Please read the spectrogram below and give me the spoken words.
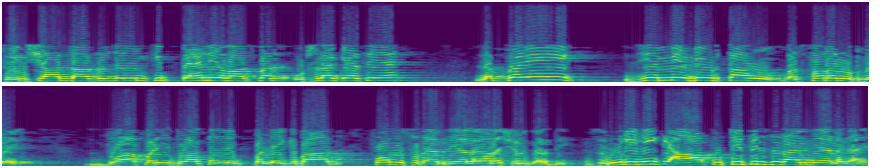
تو انشاءاللہ شاء اللہ ان کی پہلی آواز پر اٹھنا کیسے ہے؟ لبئی جی امی، ابھی اٹھتا ہوں، بس فوراً اٹھ گئے۔ دعا پڑھی، دعا کرنے پڑھنے کے بعد فوراً سدائے مدینہ لگانا شروع کر دی۔ ضروری نہیں کہ آپ اٹھے پھر سدائے مدینہ لگائیں۔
